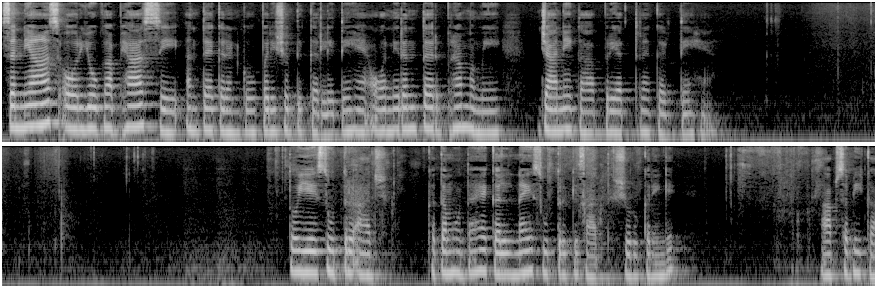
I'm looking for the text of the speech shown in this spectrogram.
संन्यास और योगाभ्यास से अंतःकरण को परिशुद्ध कर लेते हैं और निरंतर ब्रह्म में जाने का प्रयत्न करते हैं। तो ये सूत्र आज ख़त्म होता है। कल नए सूत्र के साथ शुरू करेंगे। आप सभी का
